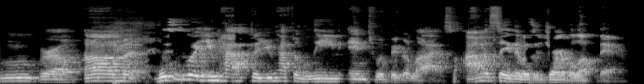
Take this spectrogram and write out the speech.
Ooh, girl. Um, this is where you have to you have to lean into a bigger lie. So I'm gonna say there was a gerbil up there,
